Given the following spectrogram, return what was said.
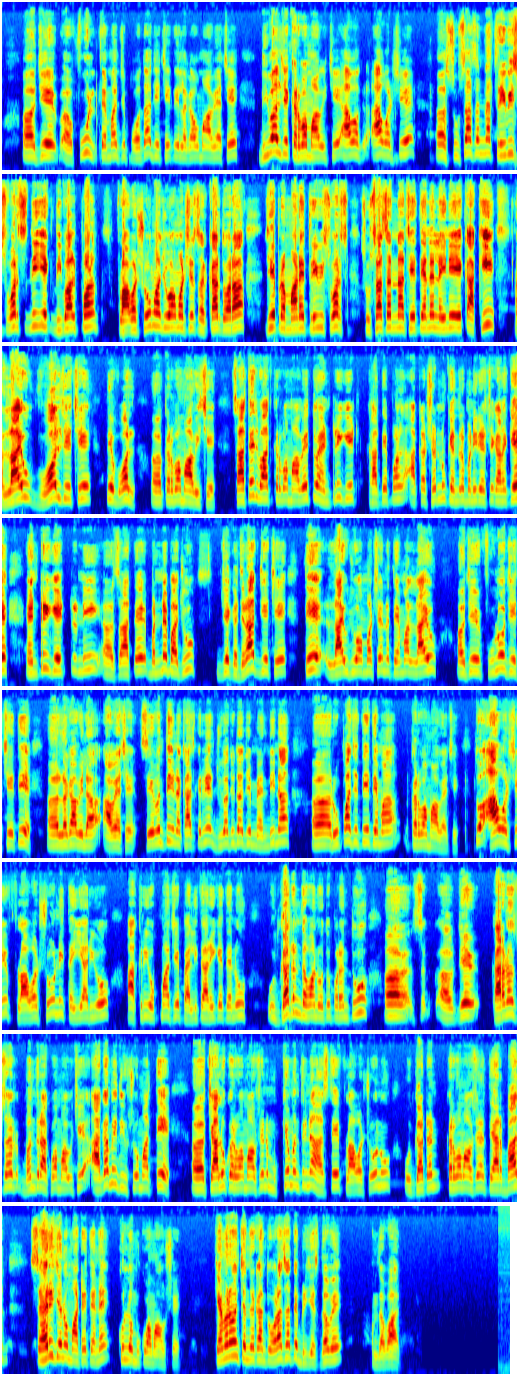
જે ફૂલ તેમજ પૌધા જે છે, તે લગાવવામાં આવ્યા છે. દિવાલ જે કરવામાં આવી છે, આ વખ- આ વર્ષે સુશાસનના ત્રેવીસ વર્ષની એક દિવાલ પણ ફ્લાવર શોમાં જોવા મળશે. સરકાર દ્વારા જે પ્રમાણે ત્રેવીસ વર્ષ સુશાસનના છે તેને લઈને એક આખી લાઈવ વોલ જે છે તે વોલ કરવામાં આવી છે. સાથે જ વાત કરવામાં આવે તો એન્ટ્રી ગેટ ખાતે પણ આકર્ષણનું કેન્દ્ર બની રહેશે કારણ કે એન્ટ્રી ગેટની સાથે બંને બાજુ જે ગજરાત જે છે તે લાઈવ જોવા મળશે અને તેમાં લાઈવ જે ફૂલો જે છે તે લગાવેલા આવ્યા છે. સેવંતી અને ખાસ કરીને જુદા જુદા જે મહેંદીના રોપા છે તે તેમાં કરવામાં આવ્યા છે. તો આ વર્ષે ફ્લાવર શોની તૈયારીઓ આખરી ઓપમાં છે, પહેલી તારીખે તેનું ઉદ્ઘાટન થવાનું હતું. પરંતુ જે કારણોસર બંધ રાખવામાં આવ્યું છે, આગામી દિવસોમાં તે ચાલુ કરવામાં આવશે અને મુખ્યમંત્રીના હસ્તે ફ્લાવર શોનું ઉદ્ઘાટન કરવામાં આવશે અને ત્યારબાદ શહેરીજનો માટે તેને ખુલ્લો મૂકવામાં આવશે. કેમેરામેન ચંદ્રકાંત વોરા સાથે બ્રિજેશ દવે અમદાવાદ.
